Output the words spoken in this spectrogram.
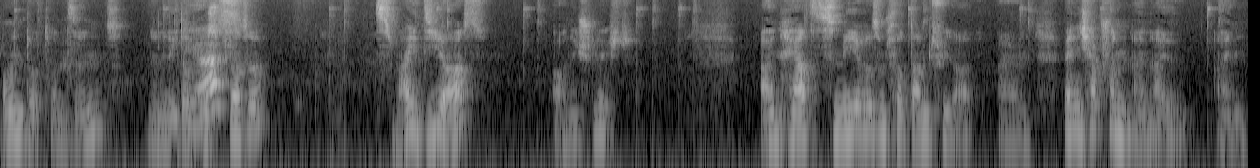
Und dort drin sind eine Lederbrustplatte, zwei Dias, auch nicht schlecht, ein Herz des Meeres und verdammt viel Iron. Ben, ich habe schon ein, ein, ein,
